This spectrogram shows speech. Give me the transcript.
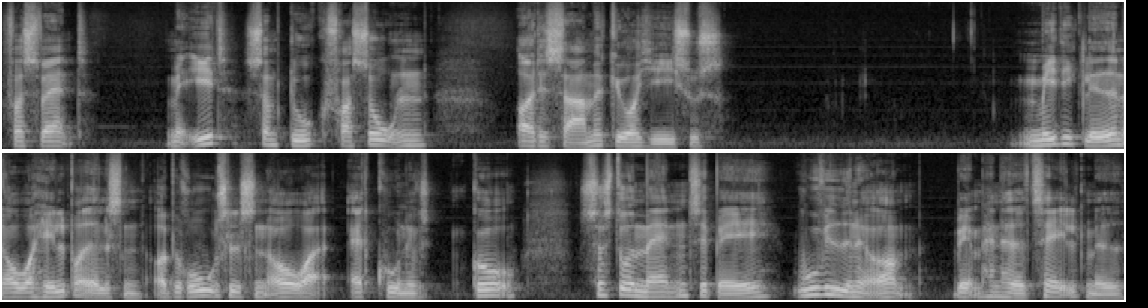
forsvandt med et som duk fra solen, og det samme gjorde Jesus. Midt i glæden over helbredelsen og beruselsen over at kunne gå, så stod manden tilbage, uvidende om, hvem han havde talt med.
